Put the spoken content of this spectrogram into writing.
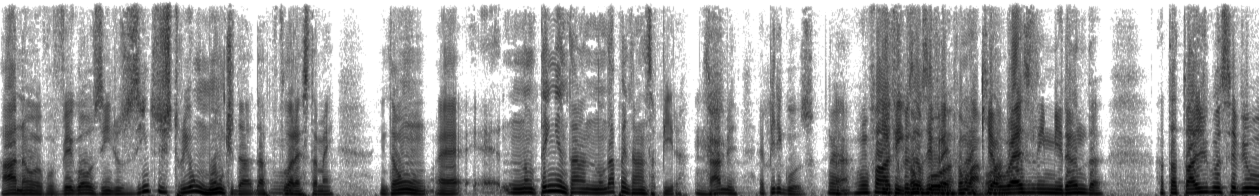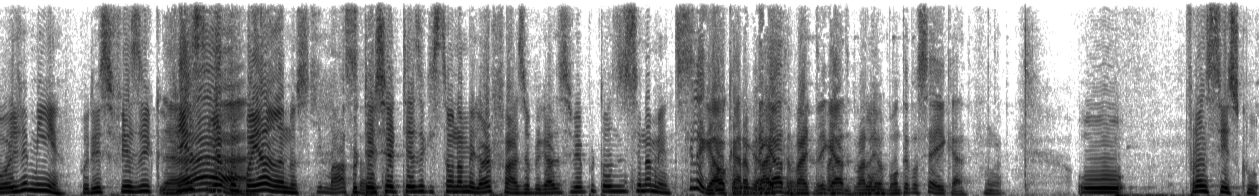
Ah, não, eu vou viver igual os índios. Os índios destruíam um monte da, da floresta também. Então, é, é, não, tem entrar, não dá para entrar nessa pira, sabe? É perigoso. É, né? Vamos falar Enfim, de coisa boa. frente, vamos lá, Aqui vamos é lá. Wesley Miranda. A tatuagem que você viu hoje é minha. Por isso fiz e, fiz Ah! e acompanho há anos. Que massa. Por ter certeza que estão na melhor fase. Obrigado a CV por todos os ensinamentos. Que legal, Muito cara. obrigado. Obrigado. Vai, vai, obrigado. vai. Valeu. Bom, bom ter você aí, cara. O Francisco,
